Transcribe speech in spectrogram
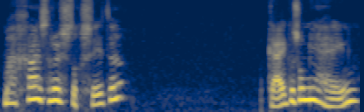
Maar ga eens rustig zitten. Kijk eens om je heen.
